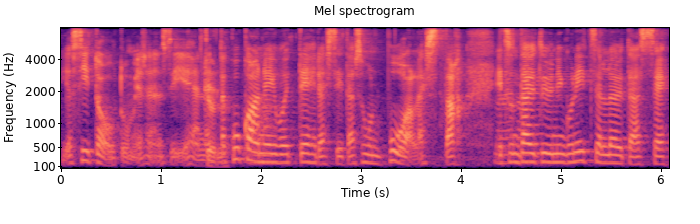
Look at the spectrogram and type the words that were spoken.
ja sitoutumisen siihen, Kyllä. että kukaan ei voi tehdä sitä sun puolesta. Että sun täytyy niin kuin itse löytää se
